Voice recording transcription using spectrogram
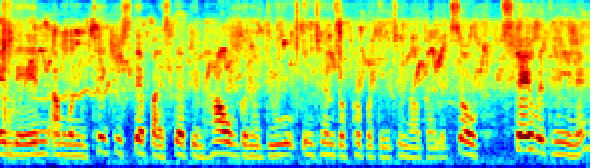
and then I'm going to take you step by step in how we're going to do in terms of propagating our garlic. So stay with me, ne?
